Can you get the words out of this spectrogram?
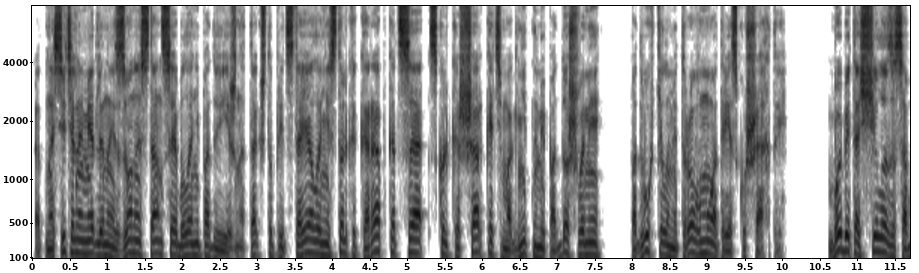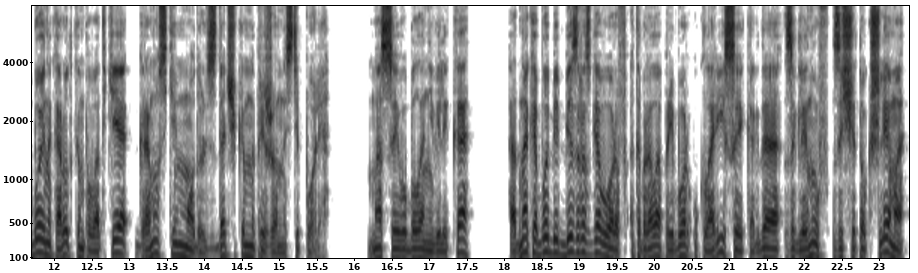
Относительно медленной зоны станция была неподвижна, так что предстояло не столько карабкаться, сколько шаркать магнитными подошвами по двухкилометровому отрезку шахты. Бобби тащила за собой на коротком поводке громоздкий модуль с датчиком напряженности поля. Масса его была невелика, Однако Бобби без разговоров отобрала прибор у Кларисы, когда, заглянув за щиток шлема,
